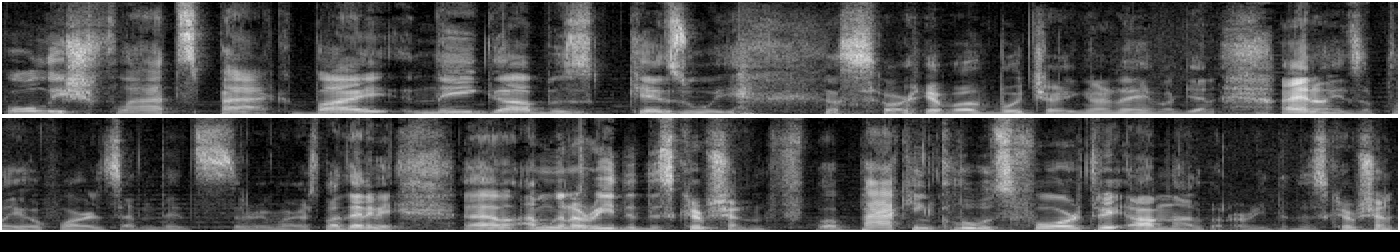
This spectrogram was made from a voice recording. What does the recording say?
Polish Flats Pack by Negabs Kezui. Sorry about butchering your name again. I know it's a play of words and it's reverse. But anyway, uh, I'm gonna read the description. F pack includes four, three. I'm not gonna read the description.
